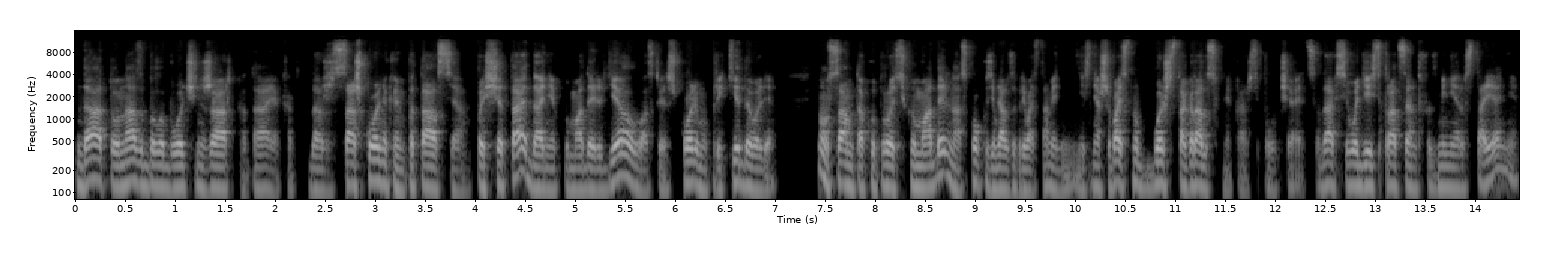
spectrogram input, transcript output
да, то у нас было бы очень жарко, да, я как-то даже со школьниками пытался посчитать, да, некую модель делал, в школе мы прикидывали, ну, самую такую простенькую модель, насколько Земля разогревается, там, если не ошибаюсь, ну, больше 100 градусов, мне кажется, получается, да, всего 10% изменения расстояния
